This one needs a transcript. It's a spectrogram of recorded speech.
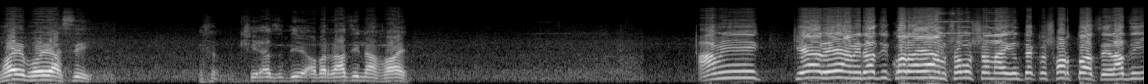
ভয়ে ভয়ে আছি। খেয়া যদি আবার রাজি না হয়। আমি কে রে? আমি রাজি করাইয়াম সমস্যা নাই কিন্তু একটা শর্ত আছে রাজি?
